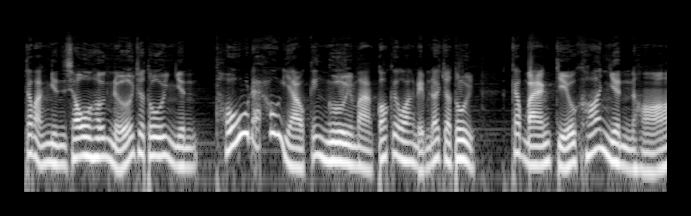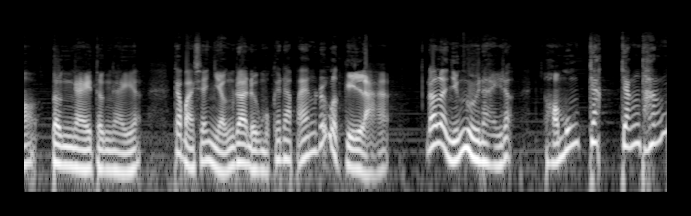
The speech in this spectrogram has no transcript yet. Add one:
Các bạn nhìn sâu hơn nữa cho tôi nhìn thấu đáo vào cái người mà có cái quan điểm đó cho tôi. Các bạn chịu khó nhìn họ từng ngày từng ngày á các bạn sẽ nhận ra được một cái đáp án rất là kỳ lạ. Đó là những người này đó họ muốn chắc chắn thắng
